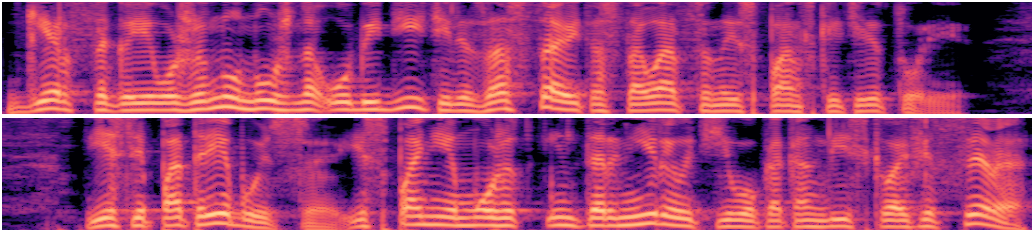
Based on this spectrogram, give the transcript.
герцога и его жену нужно убедить или заставить оставаться на испанской территории. Если потребуется, Испания может интернировать его как английского офицера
